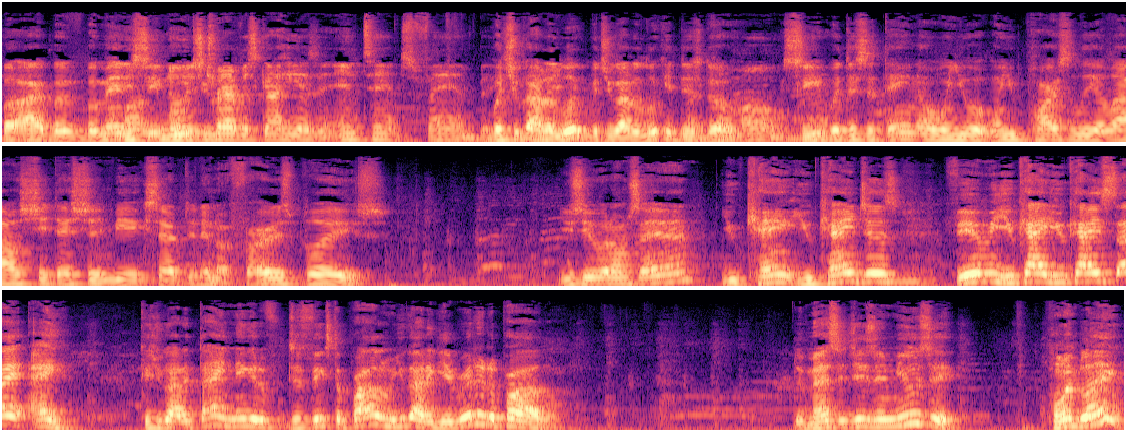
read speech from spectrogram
But all right, but but man, Come you on, see, you know, what you Travis Scott. He has an intense fan base. But you gotta look. But you gotta look at this Like, though. on, See, man. but this is the thing though. When you when you partially allow shit that shouldn't be accepted in the first place. You see what I'm saying? You can't. You can't just Mm-hmm. feel me. You can't. You can't say, hey, because you gotta think, nigga, to, to fix the problem, you gotta get rid of the problem. The messages in music, point blank.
